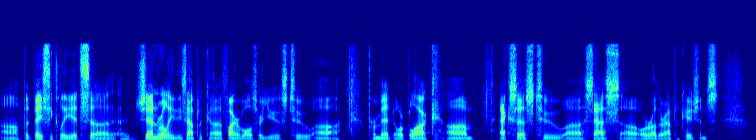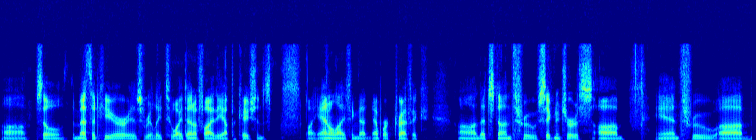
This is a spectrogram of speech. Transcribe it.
Uh, but basically, it's uh, generally these applic- uh, firewalls are used to uh, permit or block um, access to uh, SaaS or other applications. so the method here is really to identify the applications by analyzing that network traffic. That's done through signatures um, and through um,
